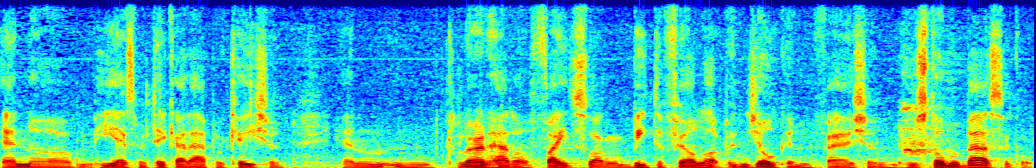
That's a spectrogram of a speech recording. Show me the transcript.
And um, he asked me to take out an application and learn how to fight so I can beat the fella up in joking fashion who stole my bicycle.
